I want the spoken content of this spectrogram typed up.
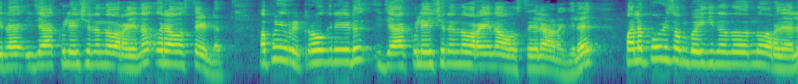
ഇര ഇജാക്കുലേഷൻ എന്ന് പറയുന്ന ഒരവസ്ഥയുണ്ട്. അപ്പോൾ ഈ റിട്രോഗ്രേഡ് ഇജാക്കുലേഷൻ എന്ന് പറയുന്ന അവസ്ഥയിലാണെങ്കിൽ പലപ്പോഴും സംഭവിക്കുന്നത് എന്ന് പറഞ്ഞാൽ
